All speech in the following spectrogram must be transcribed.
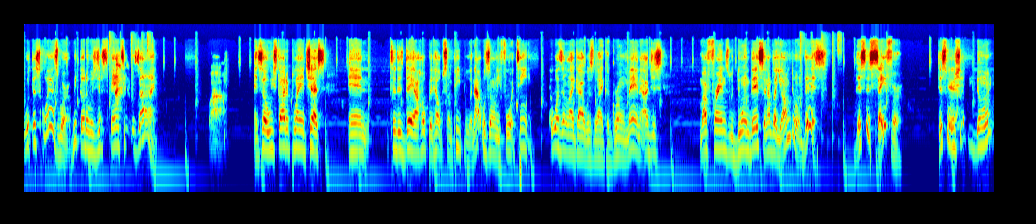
what the squares were. We thought it was just fancy design. Wow. And so we started playing chess and to this day I hope it helps some people and I was only 14. It wasn't like I was like a grown man. I just my friends were doing this, and I'm like, yo, I'm doing this. This is safer. This is what yeah. we should be doing.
